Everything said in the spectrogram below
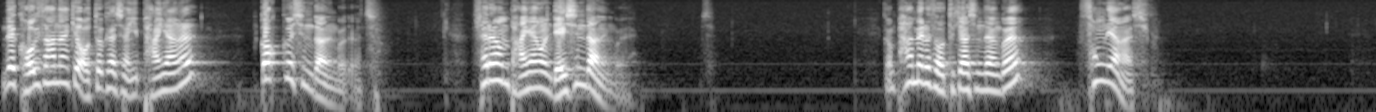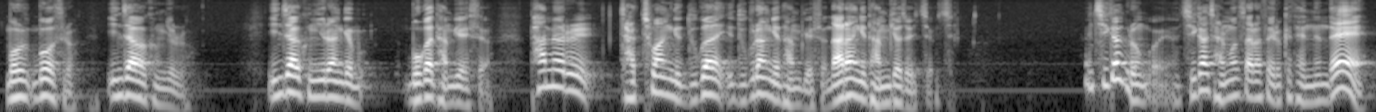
근데 거기서 하나님께 어떻게 하시냐? 이 방향을 꺾으신다는 거죠. 그렇죠? 새로운 방향을 내신다는 거예요. 그럼 파멸에서 어떻게 하신다는 거예요? 성량하시고. 뭐, 무엇으로? 인자와 긍휼로. 인자와 긍휼이라는 게 뭐가 담겨 있어요? 파멸을 자초한 게 누가 누구라는 게 담겨 있어요? 나라는 게 담겨져 있죠. 그렇죠? 지가 그런 거예요. 지가 잘못 살아서 이렇게 됐는데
